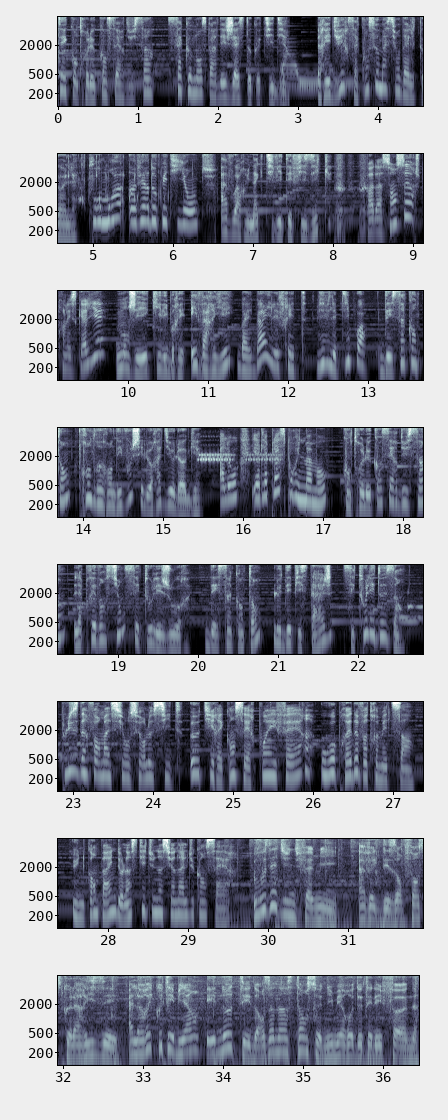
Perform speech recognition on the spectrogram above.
Lutter contre le cancer du sein, ça commence par des gestes au quotidien. Réduire sa consommation d'alcool. Pour moi, un verre d'eau pétillante. Avoir une activité physique. Pas d'ascenseur, je prends l'escalier. Manger équilibré et varié. Bye bye les frites. Vive les petits pois. Dès 50 ans, prendre rendez-vous chez le radiologue. Allô, il y a de la place pour une mammo Contre le cancer du sein, la prévention, c'est tous les jours. Dès 50 ans, le dépistage, c'est tous les deux ans. Plus d'informations sur le site e-cancer.fr ou auprès de votre médecin. Une campagne de l'Institut national du cancer. Vous êtes une famille avec des enfants scolarisés. Alors écoutez bien et notez dans un instant ce numéro de téléphone.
